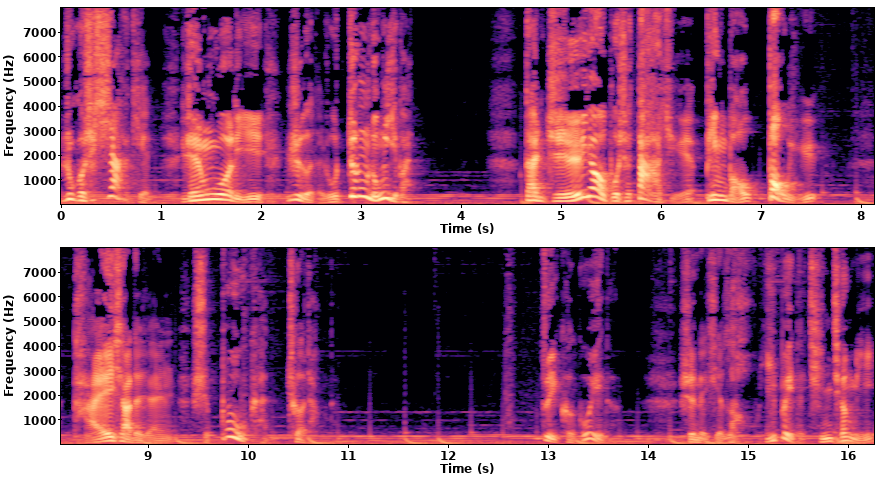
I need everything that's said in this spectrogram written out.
如果是夏天，人窝里热得如蒸笼一般。但只要不是大雪、冰雹、暴雨，台下的人是不肯撤场的。最可贵的，是那些老一辈的秦腔迷，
